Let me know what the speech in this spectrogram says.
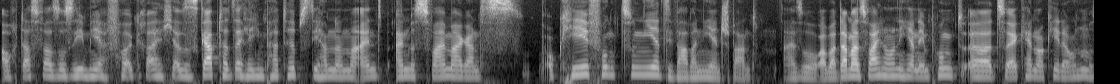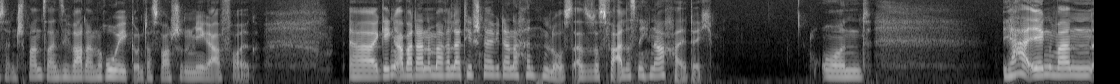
auch das war so semi-erfolgreich. Also es gab tatsächlich ein paar Tipps, die haben dann mal ein, ein bis zweimal ganz okay funktioniert. Sie war aber nie entspannt. Also, aber damals war ich noch nicht an dem Punkt äh, zu erkennen, okay, der Hund muss entspannt sein. Sie war dann ruhig und das war schon ein mega Erfolg. Äh, ging aber dann immer relativ schnell wieder nach hinten los. Also das war alles nicht nachhaltig. Und ja, irgendwann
